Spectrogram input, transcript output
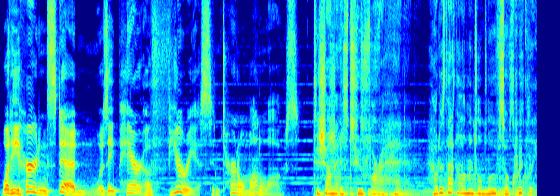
What he heard instead was a pair of furious internal monologues. Tishana is too far ahead. How does that elemental move so quickly?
